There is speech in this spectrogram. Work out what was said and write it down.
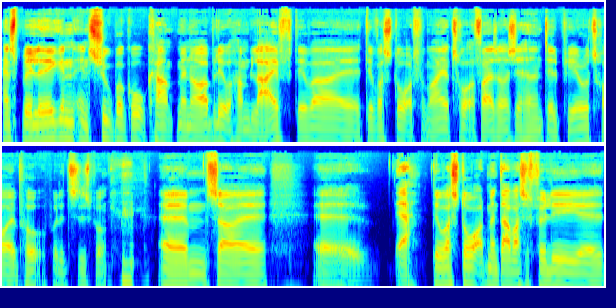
han spillede ikke en, en super god kamp, men at opleve ham live, det var, øh, det var stort for mig. Jeg tror faktisk også, jeg havde en Del Piero-trøje på på det tidspunkt. øhm, så øh, øh, ja, det var stort, men der var selvfølgelig, øh,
